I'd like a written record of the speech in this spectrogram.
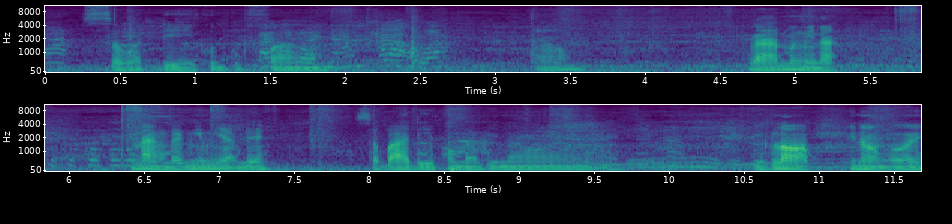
มาสวัสดีคุณผู้ฟังเอ้า ร้านมึงนี่น่ะ นั่งแบบเงียบๆดิสบายดีพ่อแม่พี่น้อง อีกรอบพี่น้องเอ้ย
